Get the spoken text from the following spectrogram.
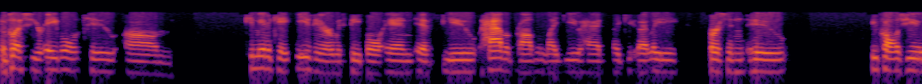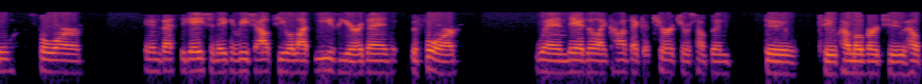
And plus, you're able to um, communicate easier with people. And if you have a problem, like you had, like that lady person who who calls you for an investigation, they can reach out to you a lot easier than before when they had to like contact a church or something to to come over to help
